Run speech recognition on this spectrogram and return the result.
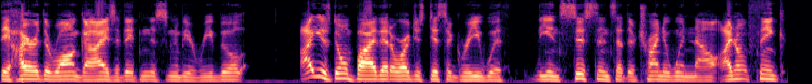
they hired the wrong guys if they think this is going to be a rebuild. I just don't buy that, or I just disagree with the insistence that they're trying to win now. I don't think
